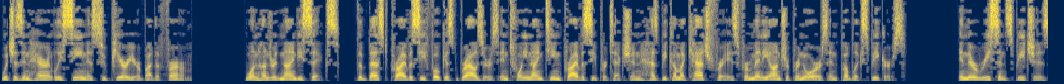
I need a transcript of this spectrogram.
which is inherently seen as superior by the firm. 196. The best privacy focused browsers in 2019 privacy protection has become a catchphrase for many entrepreneurs and public speakers. In their recent speeches,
